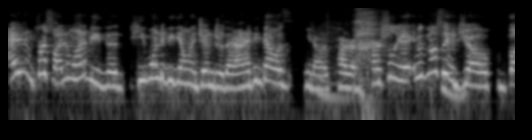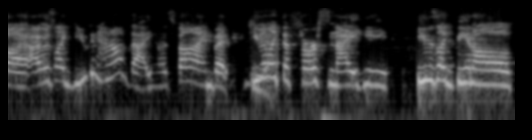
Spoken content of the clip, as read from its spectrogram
I didn't first of all I didn't want to be the he wanted to be the only ginger there, and I think that was you know part of partially it was mostly a joke, but I was like you can have that, you know, it's fine. But even Yeah. like the first night, he he was like being all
